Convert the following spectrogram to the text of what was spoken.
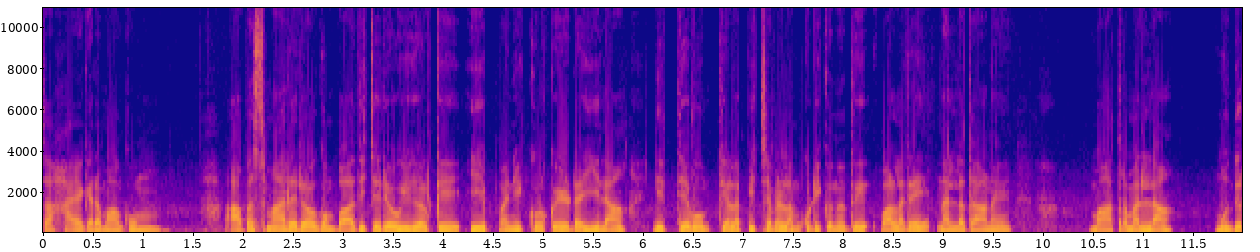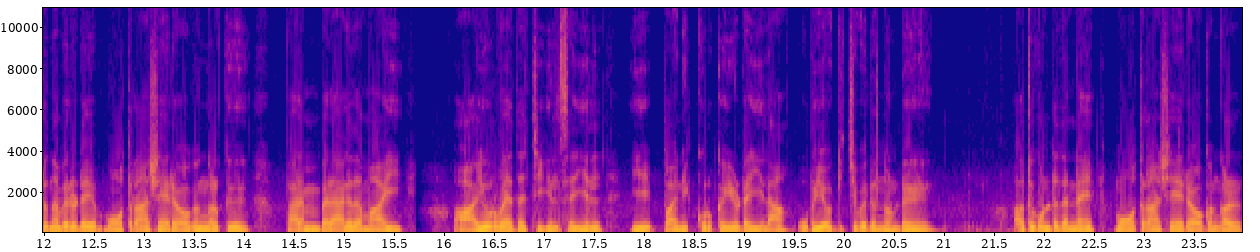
സഹായകരമാകും. അപസ്മാര രോഗം ബാധിച്ച രോഗികൾക്ക് ഈ പനിക്കുറുക്കയുടെ ഇല നിത്യവും തിളപ്പിച്ച വെള്ളം കുടിക്കുന്നത് വളരെ നല്ലതാണ്. മാത്രമല്ല മുതിർന്നവരുടെ മൂത്രാശയ രോഗങ്ങൾക്ക് പരമ്പരാഗതമായി ആയുർവേദ ചികിത്സയിൽ ഈ പനിക്കുറുക്കയുടെ ഇല ഉപയോഗിച്ചു വരുന്നുണ്ട്. അതുകൊണ്ട് തന്നെ മൂത്രാശയ രോഗങ്ങൾ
